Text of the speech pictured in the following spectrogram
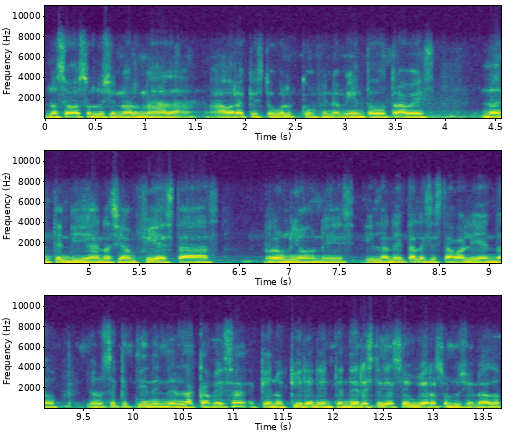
No se va a solucionar nada. Ahora que estuvo el confinamiento otra vez, no entendían, hacían fiestas, reuniones y la neta les está valiendo. Yo no sé qué tienen en la cabeza que no quieren entender. Esto ya se hubiera solucionado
